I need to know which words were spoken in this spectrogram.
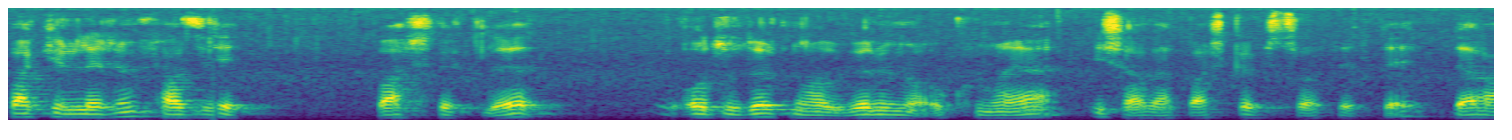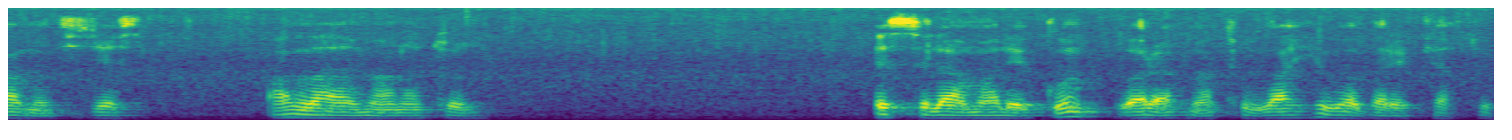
fakirlerin fazilet başlıklı 34 nol bölümü okumaya inşallah başka bir sohbette devam edeceğiz. Allah'a emanet olun. Esselamu Aleyküm ve Rahmetullahi ve Berekatuhu.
